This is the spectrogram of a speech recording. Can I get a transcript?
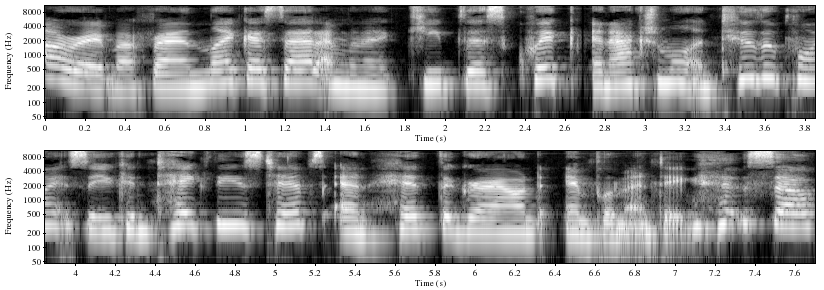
All right, my friend. Like I said, I'm going to keep this quick and actionable and to the point so you can take these tips and hit the ground implementing. so,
